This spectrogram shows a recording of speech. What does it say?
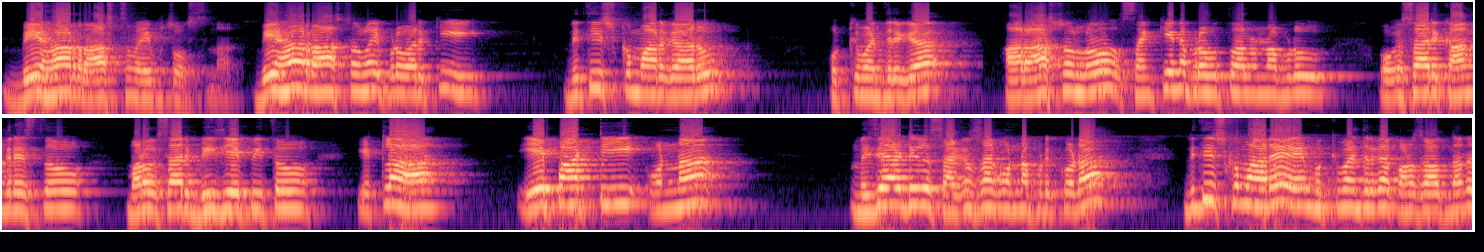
బీహార్ రాష్ట్రం వైపు చూస్తున్నారు. బీహార్ రాష్ట్రంలో ఇప్పటివరకు నితీష్ కుమార్ గారు ముఖ్యమంత్రిగా ఆ రాష్ట్రంలో సంకీర్ణ ప్రభుత్వాలు ఉన్నప్పుడు ఒకసారి కాంగ్రెస్తో మరొకసారి బీజేపీతో ఇట్లా ఏ పార్టీ ఉన్నా మెజారిటీలు సగం సగం ఉన్నప్పటికి కూడా నితీష్ కుమారే ముఖ్యమంత్రిగా కొనసాగుతున్నారు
